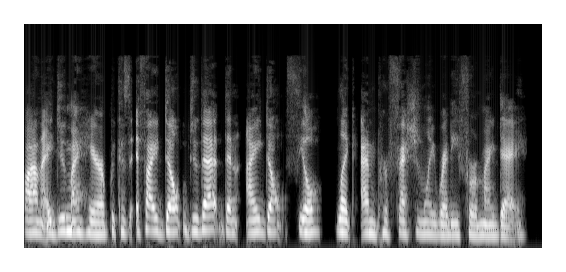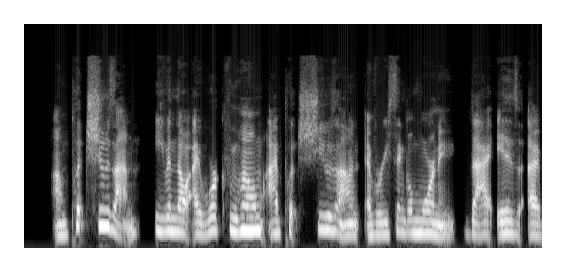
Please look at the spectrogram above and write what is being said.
on. I do my hair because if I don't do that, then I don't feel like I'm professionally ready for my day. Um, put shoes on. Even though I work from home, I put shoes on every single morning. That is a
